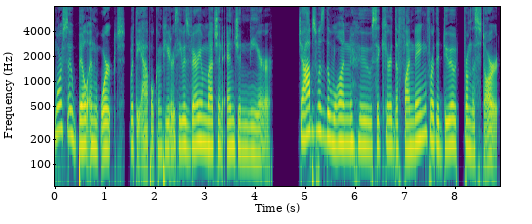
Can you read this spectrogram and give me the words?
more so built and worked with the Apple computers. He was very much an engineer. Jobs was the one who secured the funding for the duo from the start.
